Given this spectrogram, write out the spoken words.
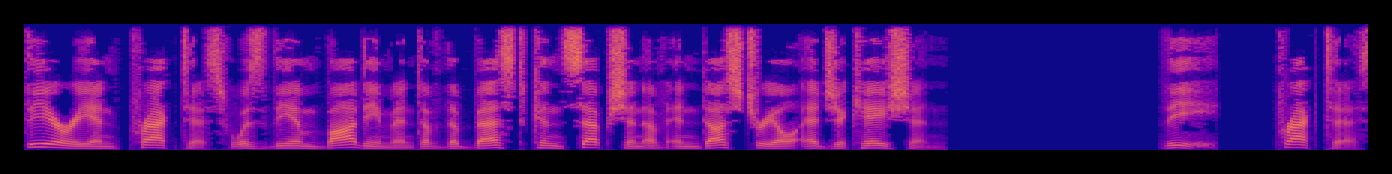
Theory and practice was the embodiment of the best conception of industrial education. The practice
